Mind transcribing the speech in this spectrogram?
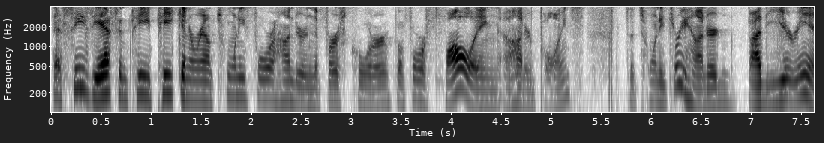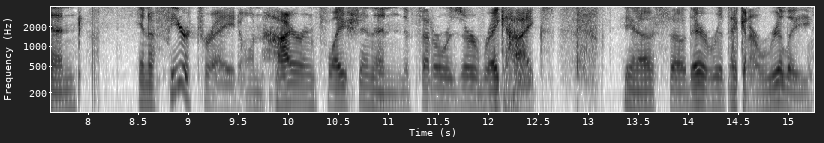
that sees the S&P peaking around 2400 in the first quarter before falling 100 points to 2300 by the year end in a fear trade on higher inflation and the Federal Reserve rate hikes. You know, so they're taking a really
